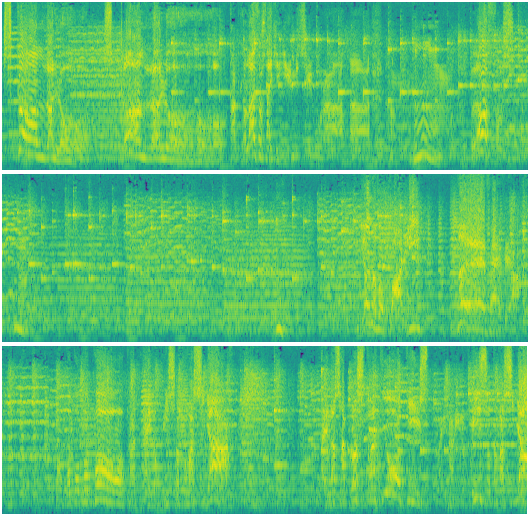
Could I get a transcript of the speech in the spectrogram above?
σκάνδαλο, σκάνδαλο. Κάποιο λάθος θα έχει γίνει σίγουρα. Μμμ, Λάθος. Μμμ. Για να δω πάλι. Ναι, βέβαια. Πω, πω, πω, πω, πω. Πρέπει να ειδοποιήσω το βασιλιά. Ένας απλός στρατιώτης. Πρέπει να ειδοποιήσω το βασιλιά.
